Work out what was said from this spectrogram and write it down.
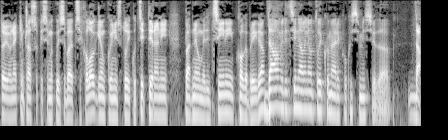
to je u nekim časopisima koji se bave psihologijom, koji nisu toliko citirani, bar ne u medicini, koga briga? Da, u medicini, ali ne u toliko meri koliko si mislio da... Da.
